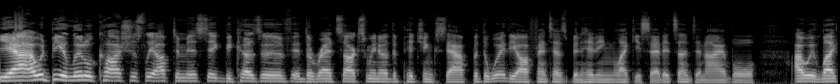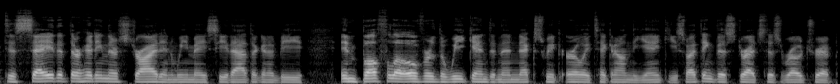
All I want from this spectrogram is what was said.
Yeah, I would be a little cautiously optimistic because of the Red Sox. We know the pitching staff, but the way the offense has been hitting, like you said, it's undeniable. I would like to say that they're hitting their stride, and we may see that. They're going to be in Buffalo over the weekend and then next week early taking on the Yankees. So I think this stretch, this road trip,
